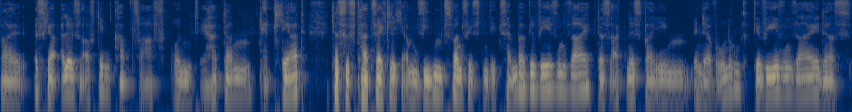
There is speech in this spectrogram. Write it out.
weil es ja alles auf den Kopf warf. Und er hat dann erklärt, dass es tatsächlich am 27. Dezember gewesen sei, dass Agnes bei ihm in der Wohnung gewesen sei, dass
